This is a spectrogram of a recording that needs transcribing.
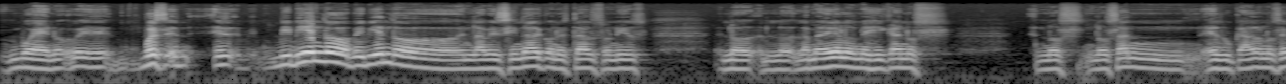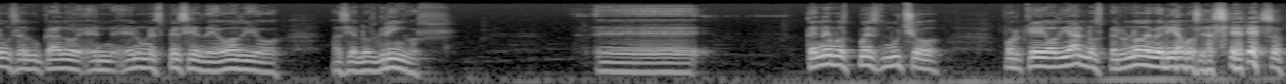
Bueno, eh, pues eh, eh, viviendo, viviendo en la vecindad con Estados Unidos, la mayoría de los mexicanos nos, nos han educado, nos hemos educado en, en una especie de odio hacia los gringos. Eh, tenemos pues mucho por qué odiarlos, pero no deberíamos de hacer eso.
